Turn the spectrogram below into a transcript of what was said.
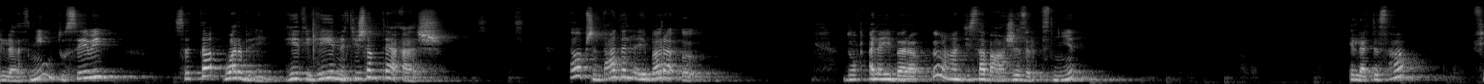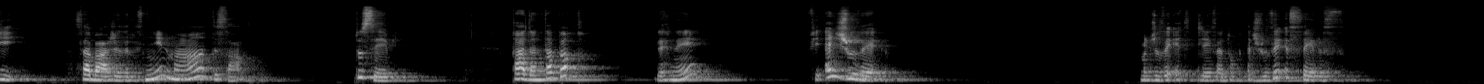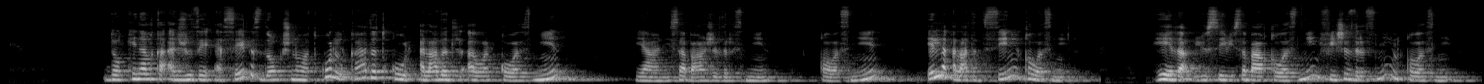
إلا اثنين تساوي ستة وأربعين. هذه هي النتيجة متاع أش. توا باش نتعدل العبارة أو donc العبارة أو عندي سبعة جذر اثنين. إلا تسعة في سبعة جذر اثنين مع تسعة. تساوي. قاعدة نطبق لهنا في أي جذاء من الجذاءات الثلاثة donc الجذاء الثالث. donc كي نلقى الجذاء الثالث donc شنو تقول القاعدة تقول العدد الأول قوة اثنين يعني سبعة جذر اثنين قوة اثنين إلا العدد الثاني قوة اثنين هذا يساوي سبعة قوة اثنين في جذر اثنين قوة اثنين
